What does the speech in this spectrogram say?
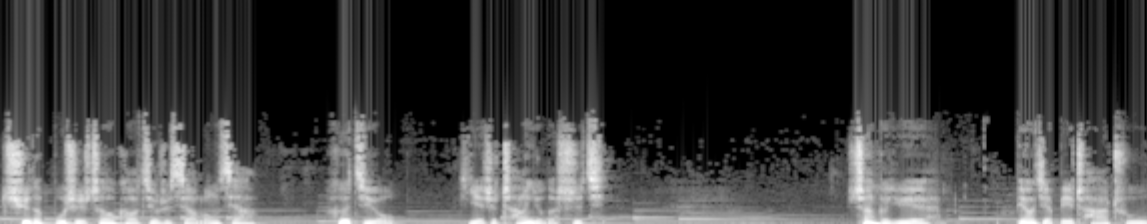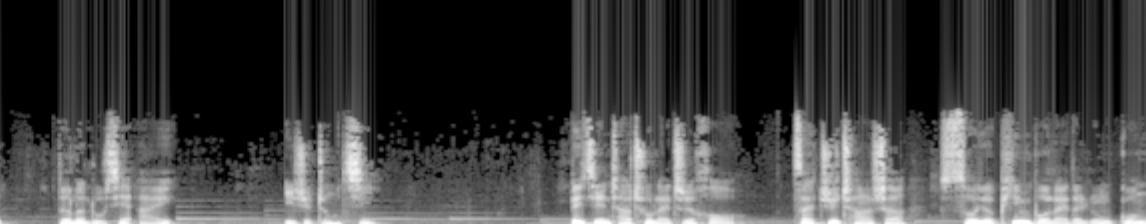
吃的不是烧烤就是小龙虾，喝酒也是常有的事情。上个月，表姐被查出得了乳腺癌，已是中期。被检查出来之后，在职场上所有拼搏来的荣光，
